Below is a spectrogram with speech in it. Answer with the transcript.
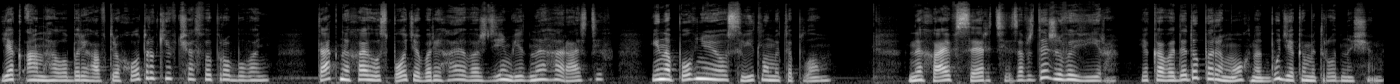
Як ангел оберігав трьох отроків в час випробувань, так нехай Господь оберігає ваш дім від негараздів і наповнює його світлом і теплом. Нехай в серці завжди живе віра, яка веде до перемог над будь-якими труднощами.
